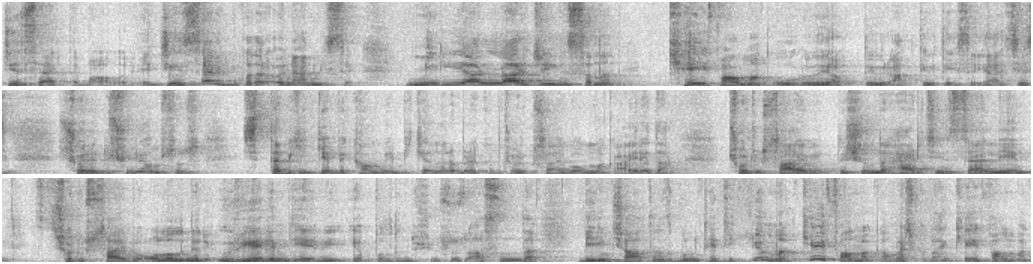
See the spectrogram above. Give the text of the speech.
cinsellikle bağlanıyor. E, cinsellik bu kadar önemliyse milyarlarca insanın keyif almak uğruna yaptığı bir aktivite ise yani siz şöyle düşünüyor musunuz? İşte tabii ki gebe kalmayı bir kenara bırakıyorum. Çocuk sahibi olmak ayrı da çocuk sahibi dışında her cinselliğin çocuk sahibi olalım ya da üreyelim diye mi yapıldığını düşünüyorsunuz? Aslında bilinçaltınız bunu tetikliyor ama keyif almak. Amaç buradan keyif almak.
